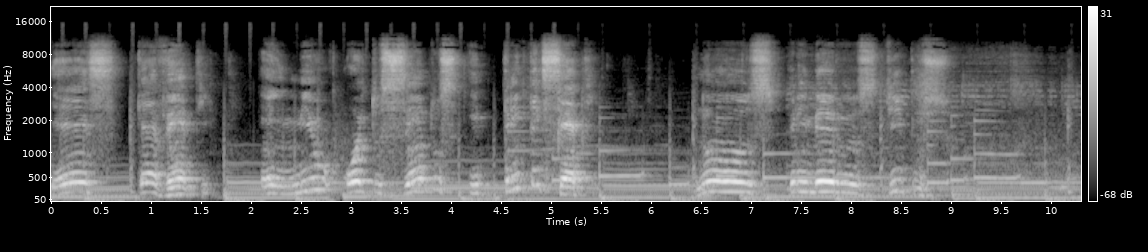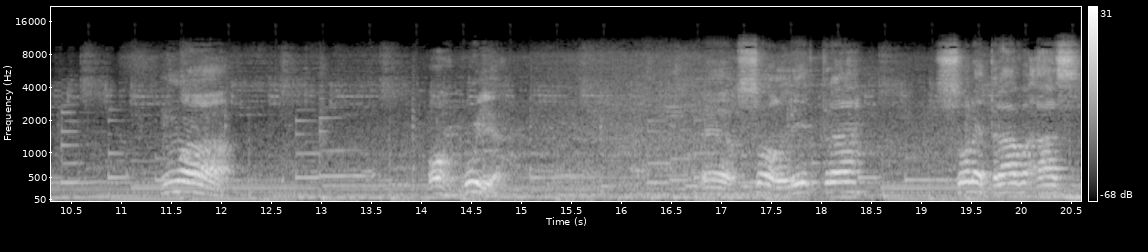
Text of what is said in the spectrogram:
escrevente em 1837. Nos primeiros tipos, uma orgulha é, soletra, soletrava as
